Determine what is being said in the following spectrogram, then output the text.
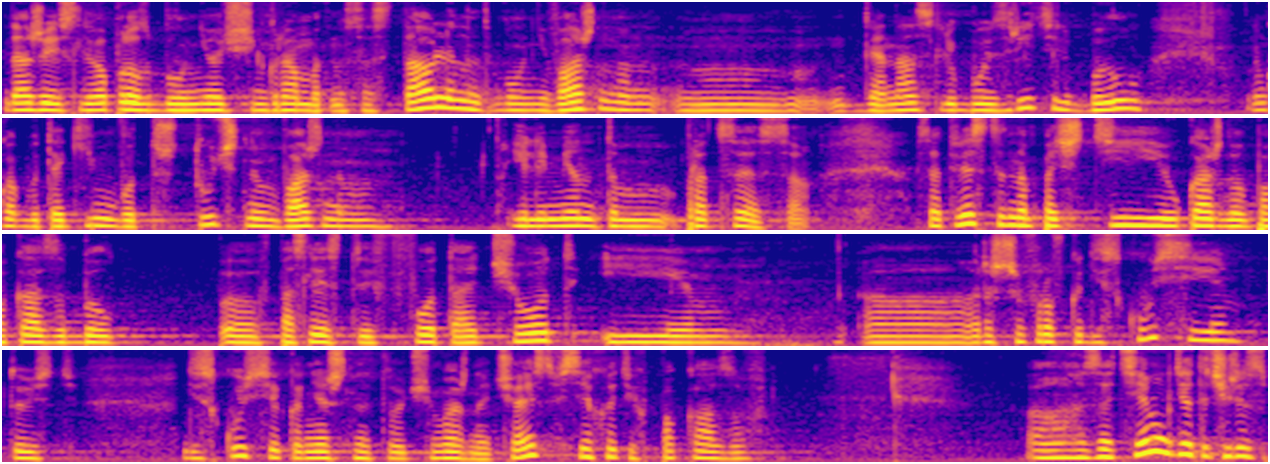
Даже если вопрос был не очень грамотно составлен, это было неважно. Для нас любой зритель был ну, как бы таким вот штучным, важным элементом процесса. Соответственно, почти у каждого показа был э, впоследствии фотоотчет и э, расшифровка дискуссии. То есть дискуссия, конечно, это очень важная часть всех этих показов. А, затем где-то через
